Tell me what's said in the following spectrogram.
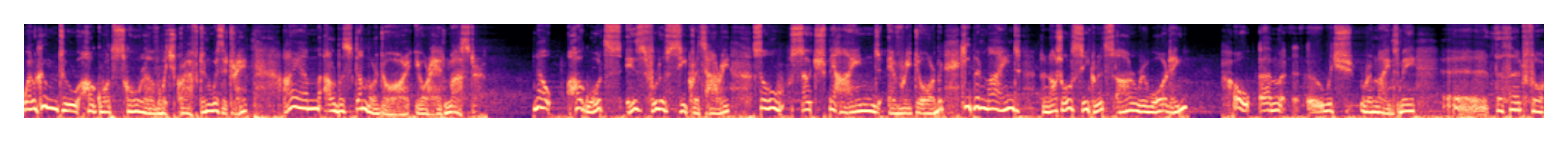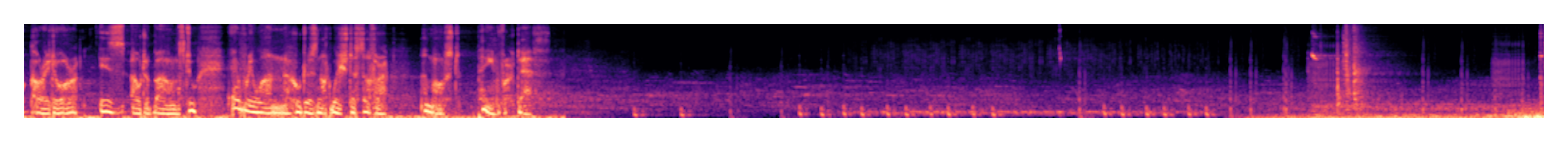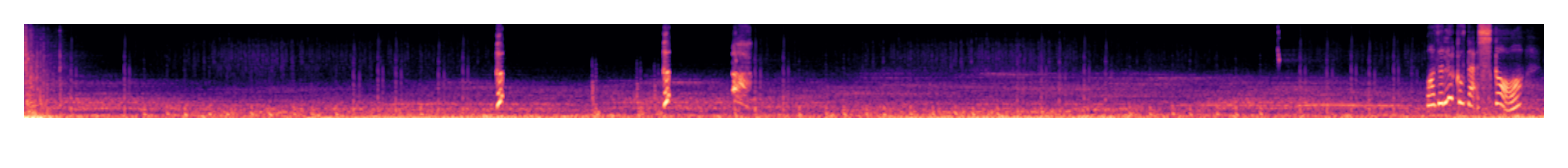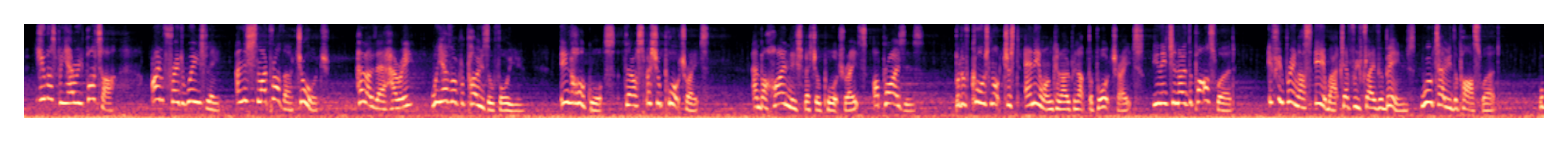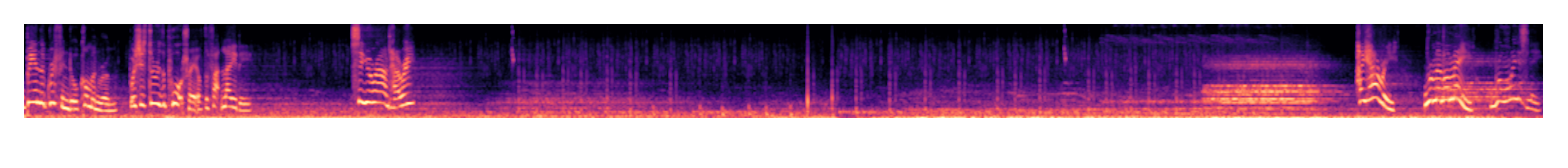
Welcome to Hogwarts School of Witchcraft and Wizardry. I am Albus Dumbledore, your headmaster. Now, Hogwarts is full of secrets, Harry, so search behind every door. But keep in mind, not all secrets are rewarding. Oh, um, which reminds me, uh, the third floor corridor is out of bounds to everyone who does not wish to suffer a most painful death. By the look of that scar, you must be Harry Potter. I'm Fred Weasley, and this is my brother, George. Hello there, Harry. We have a proposal for you. In Hogwarts, there are special portraits, and behind these special portraits are prizes. But of course, not just anyone can open up the portraits. You need to know the password. If you bring us earwax every flavour beans, we'll tell you the password. We'll be in the Gryffindor common room, which is through the portrait of the fat lady. See you around, Harry. Hey, Harry! Remember me, Ron Weasley?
